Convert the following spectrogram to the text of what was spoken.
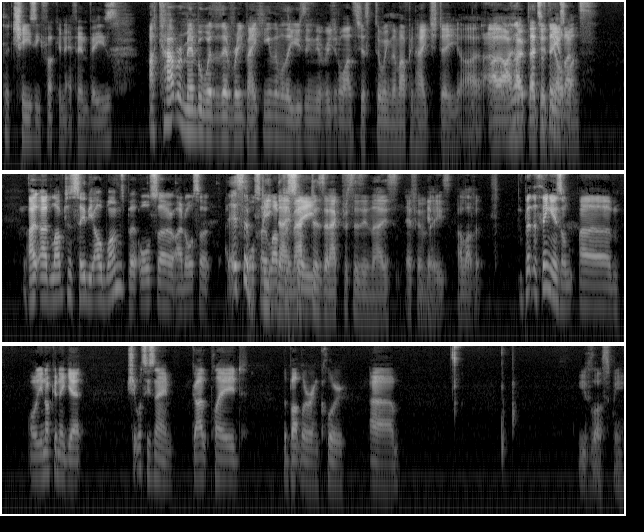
the cheesy fucking FMVs. I can't remember whether they're remaking them or they're using the original ones, just doing them up in HD. I, I, I that- hope they that's the did the old I- ones. I, I'd love to see the old ones, but also I'd also There's some also big love to name see- actors and actresses in those FMVs. I love it. But the thing is, um, well, you're not going to get shit. What's his name? Guy that played the butler in Clue. Um, You've lost me.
